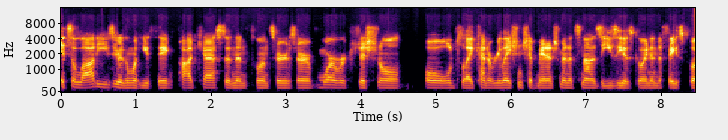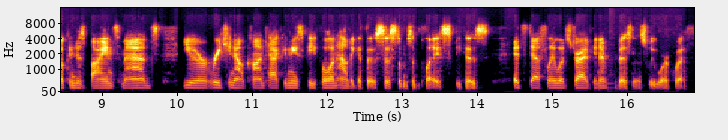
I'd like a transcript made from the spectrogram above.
it's a lot easier than what you think. Podcasts and influencers are more of a traditional old like kind of relationship management it's not as easy as going into facebook and just buying some ads you're reaching out contacting these people and how to get those systems in place because it's definitely what's driving every business we work with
